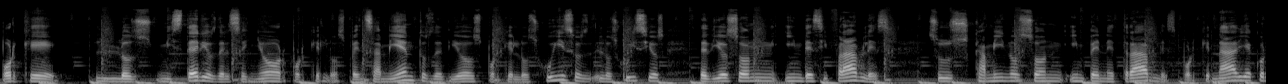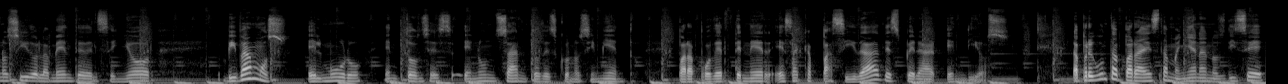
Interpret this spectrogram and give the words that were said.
Porque los misterios del Señor, porque los pensamientos de Dios, porque los juicios, los juicios de Dios son indescifrables, sus caminos son impenetrables porque nadie ha conocido la mente del Señor. Vivamos el muro entonces en un santo desconocimiento para poder tener esa capacidad de esperar en Dios. La pregunta para esta mañana nos dice,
